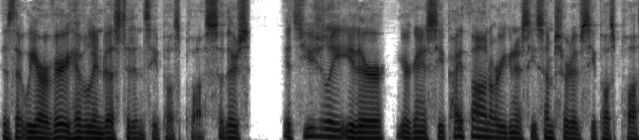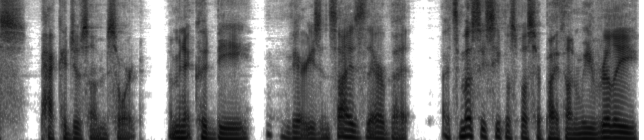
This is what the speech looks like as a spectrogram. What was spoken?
is that we are very heavily invested in C++. So there's it's usually either you're going to see Python or you're going to see some sort of C++ package of some sort. I mean, it could be varies in size there, but it's mostly C++ or Python. We really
